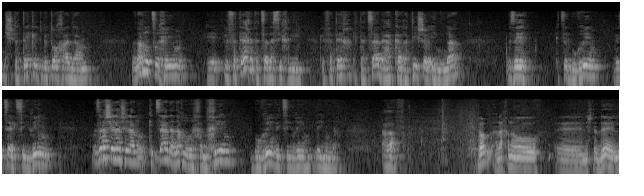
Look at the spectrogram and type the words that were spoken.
משתתקת בתוך האדם, ואנחנו צריכים אה, לפתח את הצד השכלי, לפתח את הצד ההכרתי של האמונה, וזה אצל בוגרים ואצל צעירים. וזו השאלה שלנו, כיצד אנחנו מחנכים בוגרים וצעירים לאמונה. הרב. טוב, אנחנו אה, נשתדל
